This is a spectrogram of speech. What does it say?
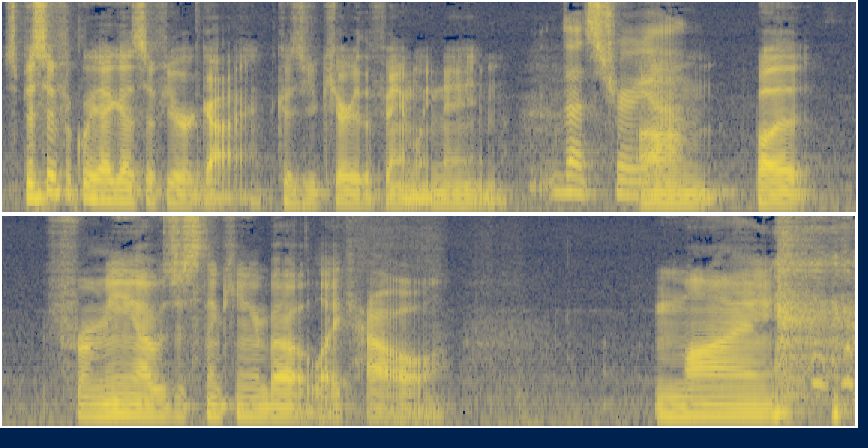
Specifically, I guess if you're a guy because you carry the family name. That's true. Yeah. Um, but for me, I was just thinking about like how my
